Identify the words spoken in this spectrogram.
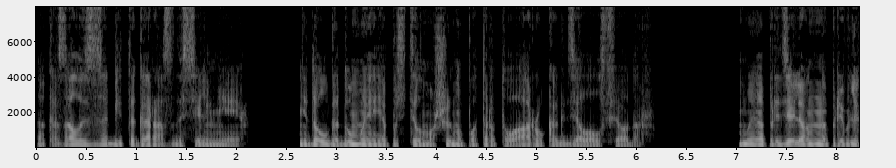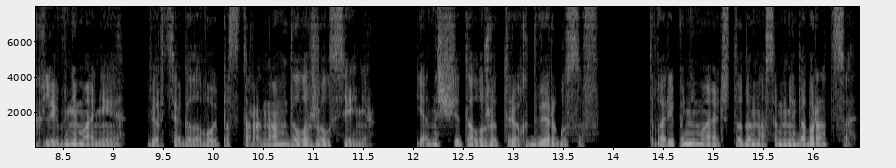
оказалась забита гораздо сильнее. Недолго думая, я пустил машину по тротуару, как делал Федор. «Мы определенно привлекли внимание», — вертя головой по сторонам, доложил Сеня. «Я насчитал уже трех двергусов. Твари понимают, что до нас им не добраться,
